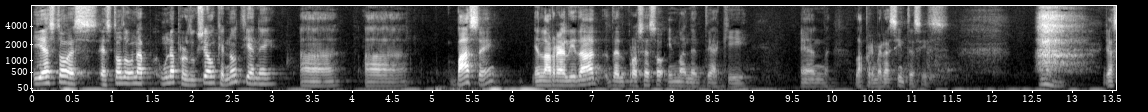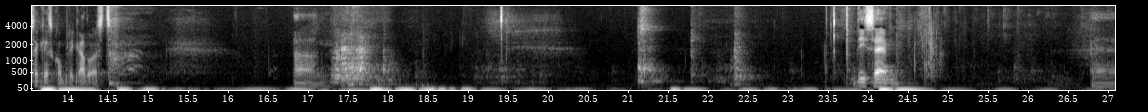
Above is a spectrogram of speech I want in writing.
Y esto es, es toda una, una, producción que no tiene base en la realidad del proceso inmanente aquí en la primera síntesis. Ya sé que es complicado esto. Um, dice, eh,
